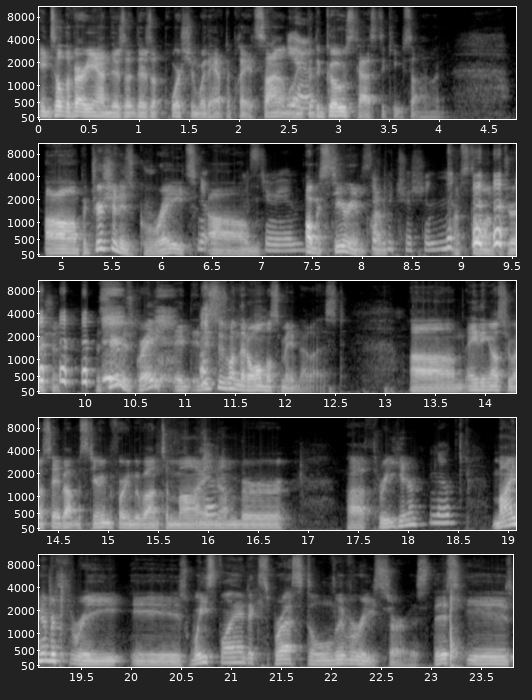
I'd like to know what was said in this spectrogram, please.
until the very end. There's a there's a portion where they have to play it silently, Mm-hmm. Yeah. but the ghost has to keep silent. Uh, Patrician is great. No, um, Mysterium. oh, Mysterium. I'm, Patrician. I'm still on Patrician. Mysterium is great. It, this is one that almost made my list. Um, anything else you want to say about Mysterium before we move on to my No. number uh, three here? no. My number three is Wasteland Express Delivery Service. This is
